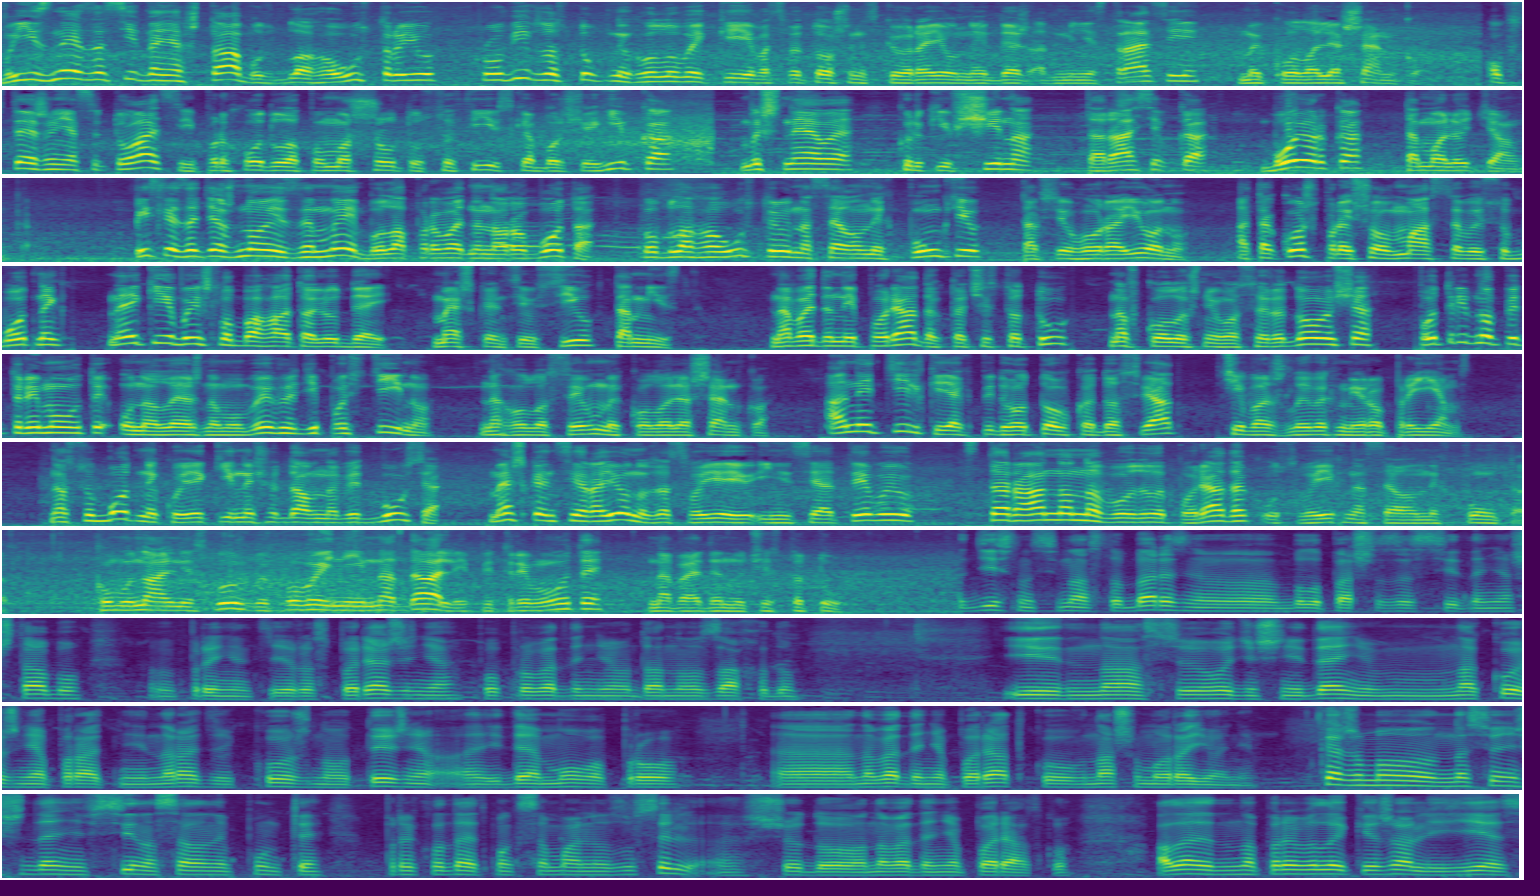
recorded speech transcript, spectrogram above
Виїзне засідання штабу з благоустрою провів заступник голови Києва Святошинської районної держадміністрації Микола Ляшенко. Обстеження ситуації проходило по маршруту Софіївська Борщогівка, Вишневе, Крюківщина, Тарасівка, Бойорка та Малютянка. Після затяжної зими була проведена робота по благоустрою населених пунктів та всього району. А також пройшов масовий суботник, на який вийшло багато людей, мешканців сіл та міст. Наведений порядок та чистоту навколишнього середовища потрібно підтримувати у належному вигляді постійно, наголосив Микола Ляшенко, а не тільки як підготовка до свят чи важливих міроприємств. На суботнику, який нещодавно відбувся, мешканці району за своєю ініціативою старанно наводили порядок у своїх населених пунктах. Комунальні служби повинні й надалі підтримувати наведену чистоту. Дійсно, 17 березня е, було перше засідання штабу, е, прийняті розпорядження по проведенню даного заходу. І на сьогоднішній день на кожній апаратній нараді кожного тижня е, йде мова про наведення порядку в нашому районі. Скажімо, на сьогоднішній день всі населені пункти прикладають максимально зусиль щодо наведення порядку. Але на превеликий жаль, є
